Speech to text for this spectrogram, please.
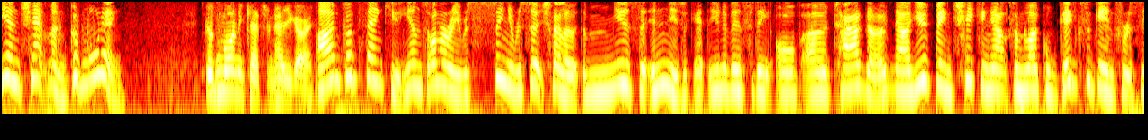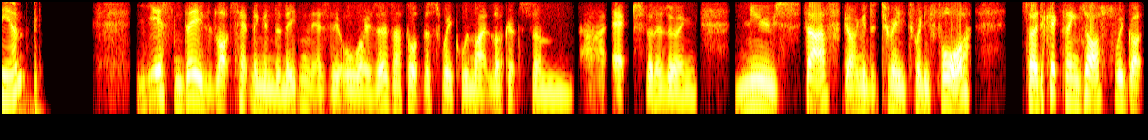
Ian Chapman, good morning. Good morning, Catherine. How are you going? I'm good, thank you. Ian's honorary senior research fellow at the music in music at the University of Otago. Now, you've been checking out some local gigs again for us, Ian. Yes, indeed. Lots happening in Dunedin, as there always is. I thought this week we might look at some uh, acts that are doing new stuff going into 2024. So to kick things off, we've got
